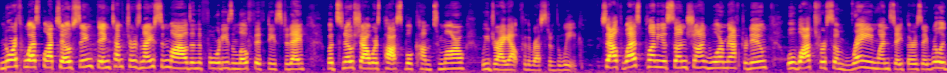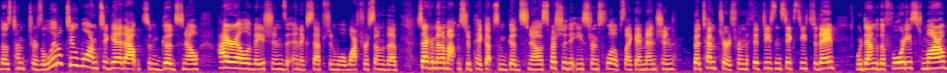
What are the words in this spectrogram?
Northwest Plateau, same thing. Temperatures nice and mild in the 40s and low 50s today, but snow showers possible come tomorrow. We dry out for the rest of the week. Southwest, plenty of sunshine, warm afternoon. We'll watch for some rain Wednesday, Thursday. Really, those temperatures a little too warm to get out some good snow. Higher elevations, an exception. We'll watch for some of the Sacramento Mountains to pick up some good snow, especially the eastern slopes, like I mentioned. But temperatures from the 50s and 60s today. We're down to the 40s tomorrow,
